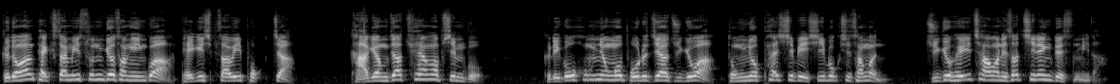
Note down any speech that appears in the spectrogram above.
그동안 103위 순교 성인과 124위 복자, 가경자 최영업 신부, 그리고 홍용호 보르지아 주교와 동료 82 시복시성은 주교회의 차원에서 진행됐습니다.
